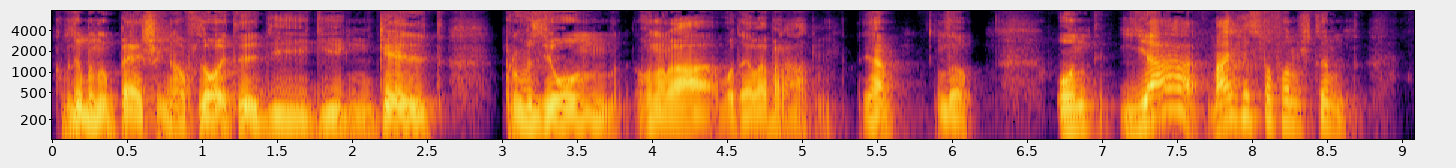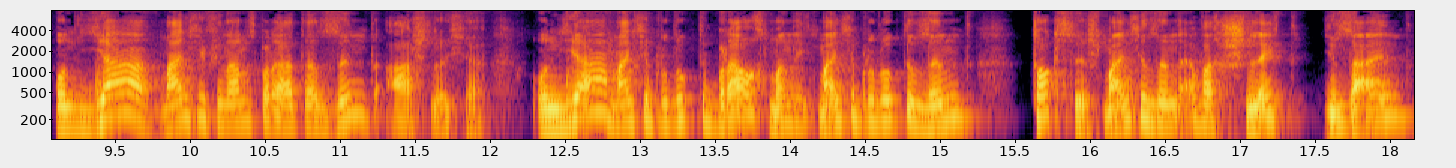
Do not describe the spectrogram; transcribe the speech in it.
kommt immer nur Bashing auf Leute, die gegen Geld, Provision, Honorar, whatever beraten. Ja, so. Und ja, manches davon stimmt. Und ja, manche Finanzberater sind Arschlöcher. Und ja, manche Produkte braucht man nicht. Manche Produkte sind toxisch. Manche sind einfach schlecht designt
